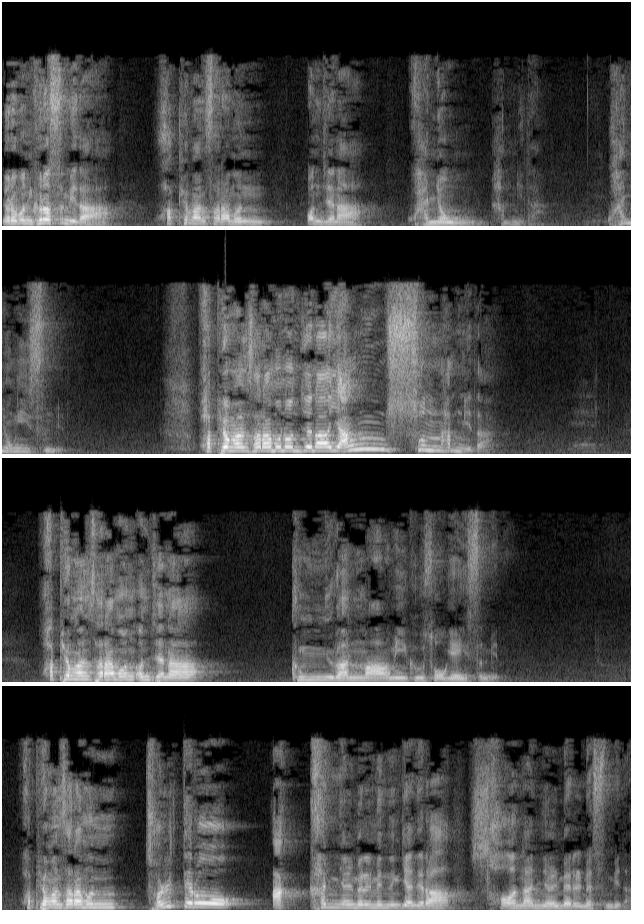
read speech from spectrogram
여러분 그렇습니다. 화평한 사람은 언제나 관용합니다. 관용이 있습니다. 화평한 사람은 언제나 양순합니다. 화평한 사람은 언제나 극률한 마음이 그 속에 있습니다. 화평한 사람은 절대로 악한 열매를 맺는 게 아니라 선한 열매를 맺습니다.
